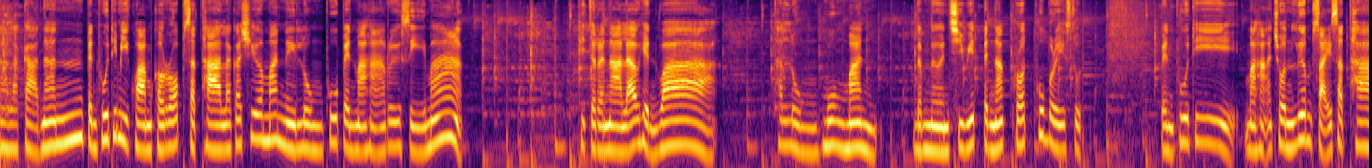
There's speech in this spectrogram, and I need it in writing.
นาลากานั้นเป็นผู้ที่มีความเคารพศรัทธาและก็เชื่อมั่นในลุงผู้เป็นมหาฤาษีมาก พิจารณาแล้วเห็นว่าท่านลุงมุ่งมั่นดำเนินชีวิตเป็นนักพรตผู้บริสุทธิ์ เป็นผู้ที่มหาชนเลื่อมใสศรัทธา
